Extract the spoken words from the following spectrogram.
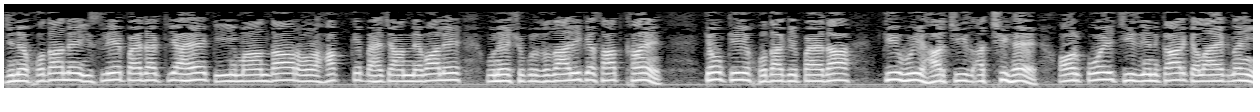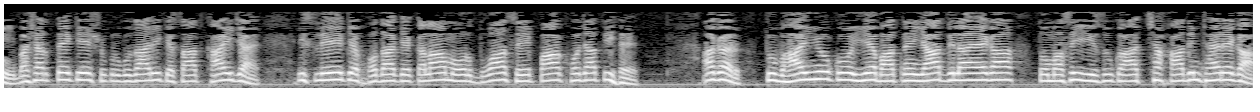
جنہیں خدا نے اس لیے پیدا کیا ہے کہ ایماندار اور حق کے پہچاننے والے انہیں شکر گزاری کے ساتھ کھائیں، کیونکہ خدا کی پیدا کی ہوئی ہر چیز اچھی ہے اور کوئی چیز انکار کے لائق نہیں، بشرطے کے شکر گزاری کے ساتھ کھائی جائے، اس لیے کہ خدا کے کلام اور دعا سے پاک ہو جاتی ہے۔ اگر تو بھائیوں کو یہ باتیں یاد دلائے گا تو مسیح یسو کا اچھا خادم ٹھہرے گا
